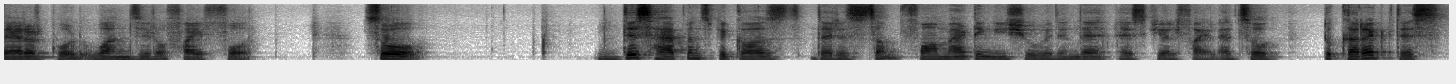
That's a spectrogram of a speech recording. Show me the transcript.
error code 1054. So this happens because there is some formatting issue within the SQL file. And so to correct this,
